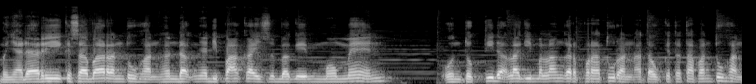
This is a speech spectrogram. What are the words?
Menyadari kesabaran Tuhan hendaknya dipakai sebagai momen untuk tidak lagi melanggar peraturan atau ketetapan Tuhan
